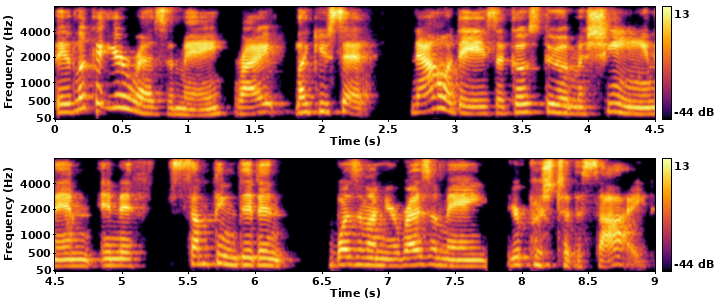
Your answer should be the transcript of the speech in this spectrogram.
they look at your resume, right? Like you said, nowadays it goes through a machine, and and if something didn't wasn't on your resume, you're pushed to the side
